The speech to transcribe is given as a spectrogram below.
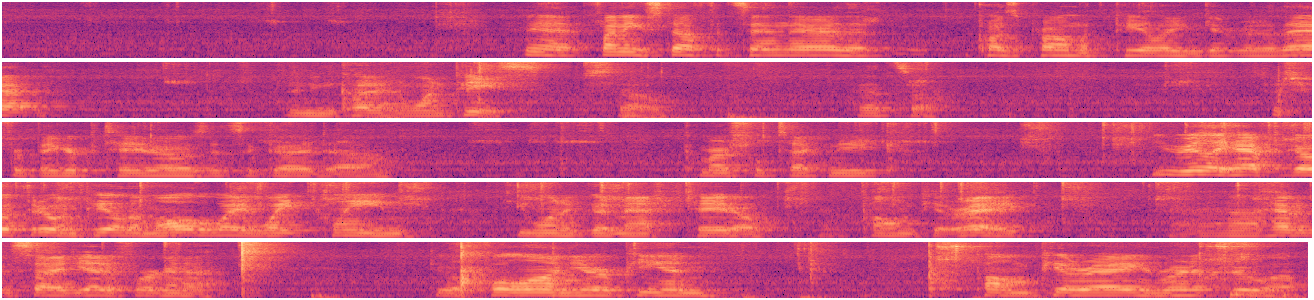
yeah, funny stuff that's in there that cause a problem with the peeler. You can get rid of that. Then you can cut it in one piece. So that's a especially for bigger potatoes. It's a good um, commercial technique. You really have to go through and peel them all the way white clean if you want a good mashed potato or pomme puree. Uh, I haven't decided yet if we're gonna do a full-on European pomme puree and run it through a,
